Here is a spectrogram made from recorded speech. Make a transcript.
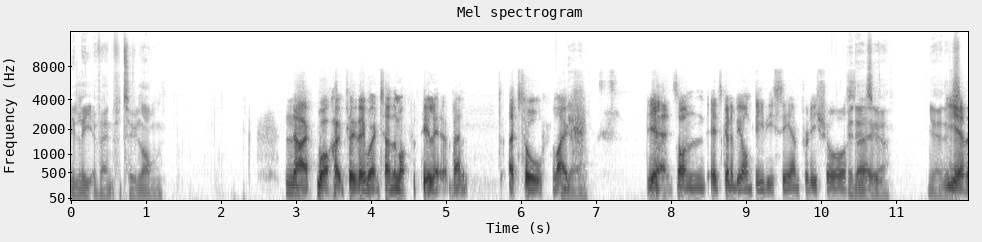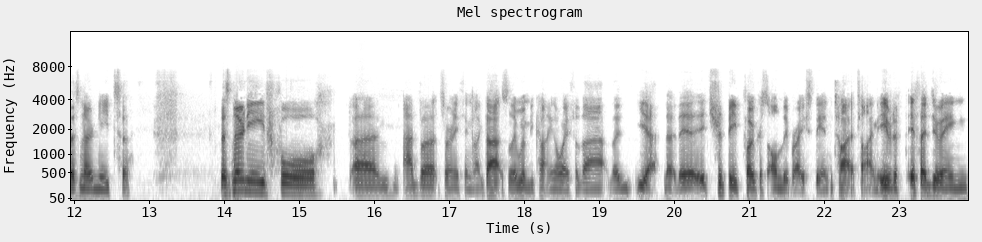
elite event for too long no, well, hopefully they won't turn them off at the elite event at all. Like, yeah, yeah it's on. It's going to be on BBC. I'm pretty sure. It so, is, yeah, yeah, yeah. There's no need to. There's no need for um, adverts or anything like that, so they wouldn't be cutting away for that. They, yeah, no, they, it should be focused on the race the entire time. Even if, if they're doing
